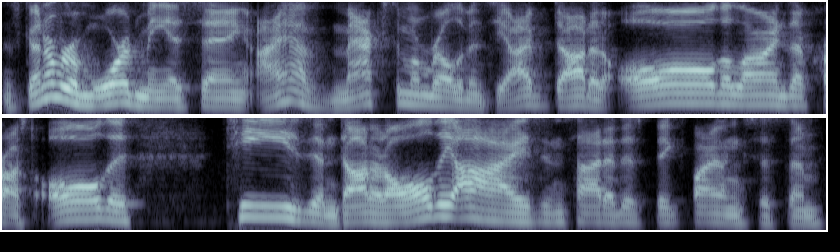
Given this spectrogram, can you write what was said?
It's going to reward me as saying I have maximum relevancy. I've dotted all the lines, I've crossed all the T's and dotted all the I's inside of this big filing system.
